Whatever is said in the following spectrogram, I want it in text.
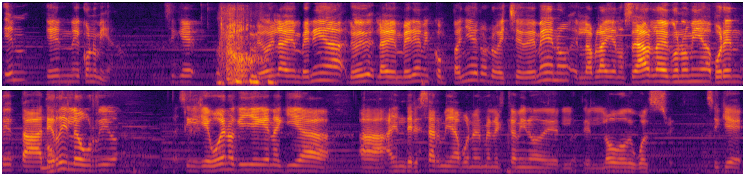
en, en economía. Así que le doy la bienvenida, le doy la bienvenida a mis compañeros, los eché de menos. En la playa no se habla de economía, por ende, estaba terrible aburrido. Así que qué bueno que lleguen aquí a, a- a enderezarme y a ponerme en el camino del, del logo de Wall Street. Así que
